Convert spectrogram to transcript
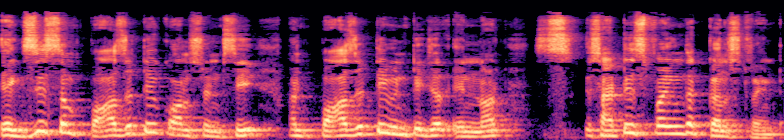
exists some positive constant c and positive integer n naught satisfying the constraint.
